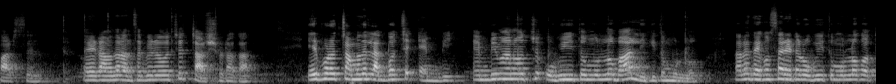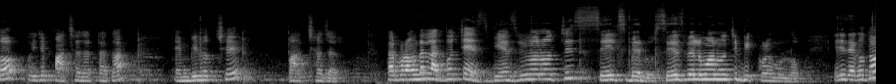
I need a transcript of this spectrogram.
পার্সেন্ট তাহলে এটা আমাদের আনসার বের হচ্ছে চারশো টাকা। এরপর হচ্ছে আমাদের লাগবে হচ্ছে এমবি এমবি মানে হচ্ছে অভিহিত মূল্য বা লিখিত মূল্য। তাহলে দেখো স্যার, এটার অভিহিত মূল্য কত? ওই যে পাঁচ হাজার টাকা। এমবি হচ্ছে পাঁচ হাজার। তারপর আমাদের লাগবে হচ্ছে এসবি এসবি মানে হচ্ছে সেলস ভ্যালু সেলস ভ্যালু মানে হচ্ছে বিক্রয় মূল্য। এই যে দেখো তো,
